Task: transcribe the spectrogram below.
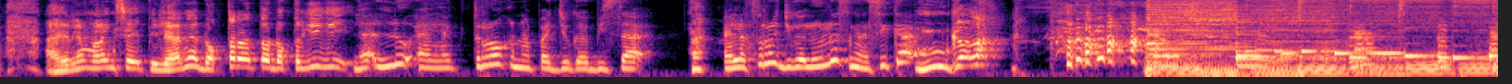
akhirnya melengsek. Pilihannya dokter atau dokter gigi? Lah lu elektro kenapa juga bisa? Elektro juga lulus gak sih kak? Enggak lah.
